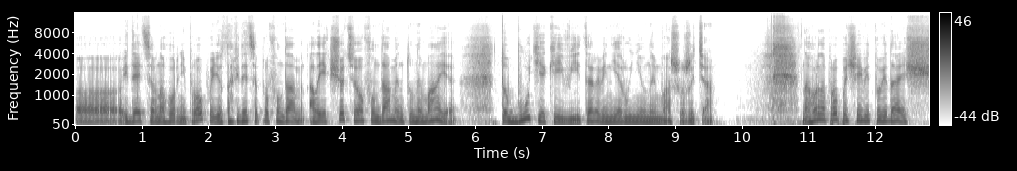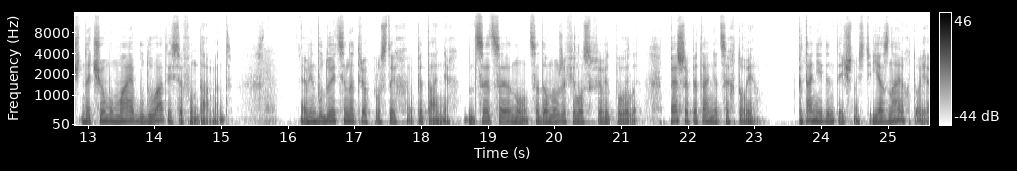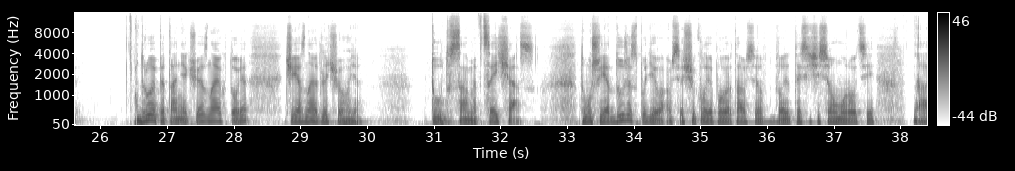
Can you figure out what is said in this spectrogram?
е, йдеться в Нагорній проповіді, там йдеться про фундамент. Але якщо цього фундаменту немає, то будь-який вітер він є руйнівним вашого життя. Нагорна проповідь ще й відповідає, на чому має будуватися фундамент. Він будується на трьох простих питаннях. Це це, ну, це давно вже філософи відповіли. Перше питання це хто я? Питання ідентичності. Я знаю, хто я. Друге питання: якщо я знаю, хто я, чи я знаю, для чого я? Тут саме, в цей час. Тому що я дуже сподівався, що коли я повертався в 2007 році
